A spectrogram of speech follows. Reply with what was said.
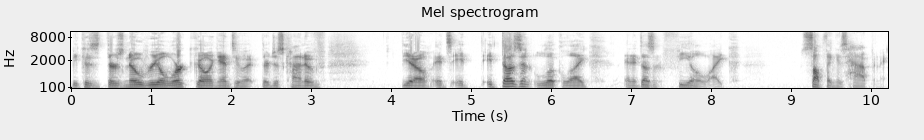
because there's no real work going into it. They're just kind of, you know, it's it it doesn't look like and it doesn't feel like something is happening.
